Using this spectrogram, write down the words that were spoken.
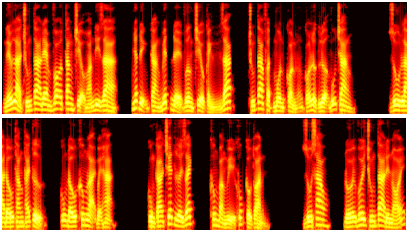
nếu là chúng ta đem võ tăng triệu hoán đi ra, nhất định càng biết để vương triều cảnh giác, chúng ta phật môn còn có lực lượng vũ trang. Dù là đấu thắng thái tử, cũng đấu không lại bệ hạ. Cùng cá chết lưới rách, không bằng ủy khúc cầu toàn. Dù sao, đối với chúng ta đến nói,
